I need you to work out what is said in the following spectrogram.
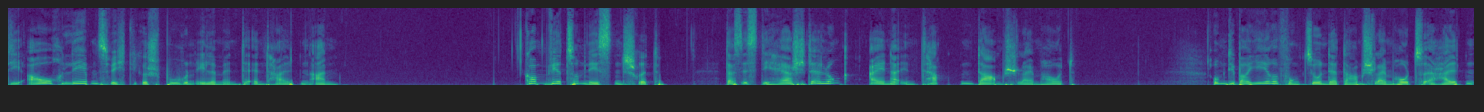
die auch lebenswichtige Spurenelemente enthalten, an. Kommen wir zum nächsten Schritt. Das ist die Herstellung einer intakten Darmschleimhaut. Um die Barrierefunktion der Darmschleimhaut zu erhalten,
